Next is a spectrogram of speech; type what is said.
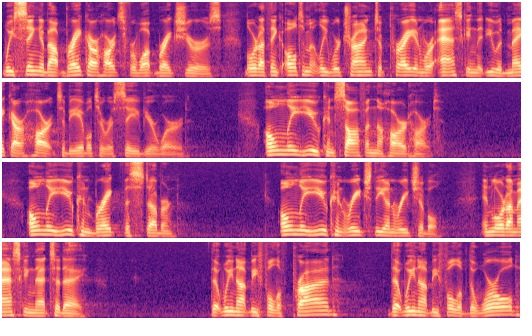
we sing about break our hearts for what breaks yours. Lord, I think ultimately we're trying to pray and we're asking that you would make our heart to be able to receive your word. Only you can soften the hard heart. Only you can break the stubborn. Only you can reach the unreachable. And Lord, I'm asking that today. That we not be full of pride, that we not be full of the world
